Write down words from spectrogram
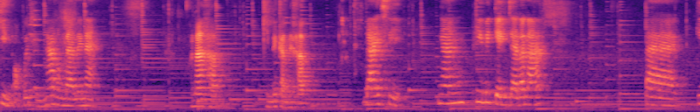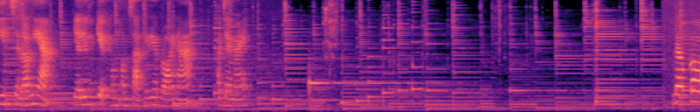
กลิ่นออกไปถึงหน้าโรงแรมเลยนะ คุณน้าครับ กินด้วยกันไหมครับ ได้สิ งั้นพี่ไม่เกรงใจแล้วนะ แต่กินเสร็จแล้วเนี่ย อย่าลืมเก็บทำความสะอาดให้เรียบร้อยนะ เข้าใจไหมแล้วก็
